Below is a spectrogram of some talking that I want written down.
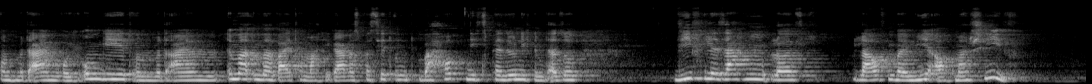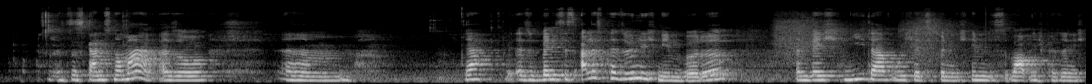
und mit allem ruhig umgeht und mit allem immer, immer weitermacht, egal was passiert und überhaupt nichts persönlich nimmt. Also wie viele Sachen läuft, laufen bei mir auch mal schief. Das ist ganz normal. Also ähm, ja, also wenn ich das alles persönlich nehmen würde, dann wäre ich nie da, wo ich jetzt bin. Ich nehme das überhaupt nicht persönlich.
